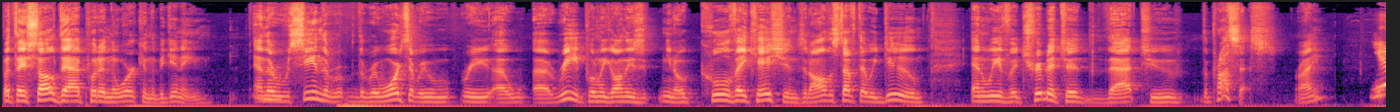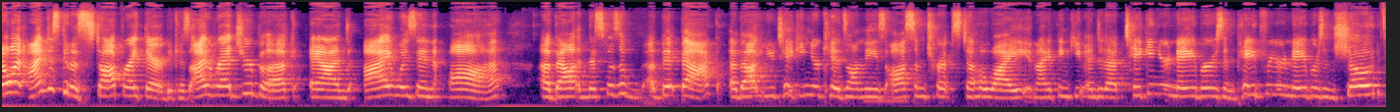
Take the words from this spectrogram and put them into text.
but they saw dad put in the work in the beginning. And they're seeing the the rewards that we re, uh, uh, reap when we go on these you know cool vacations and all the stuff that we do. And we've attributed that to the process right? You know what? I'm just going to stop right there because i read your book and i was in awe about, and this was a, a, bit back, about you taking your kids on these awesome trips to Hawaii. And I think you ended up taking your neighbors and paid for your neighbors and showed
